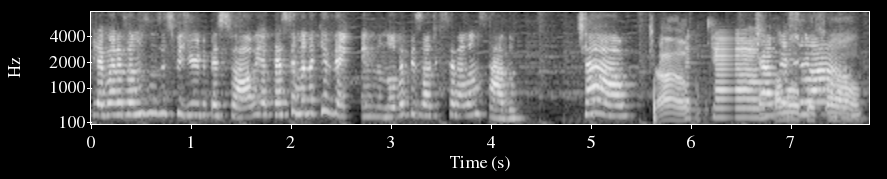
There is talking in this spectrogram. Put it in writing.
E agora vamos nos despedir do pessoal e até semana que vem, no novo episódio que será lançado. Tchau! Tchau! Tchau, Tchau pessoal! pessoal.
